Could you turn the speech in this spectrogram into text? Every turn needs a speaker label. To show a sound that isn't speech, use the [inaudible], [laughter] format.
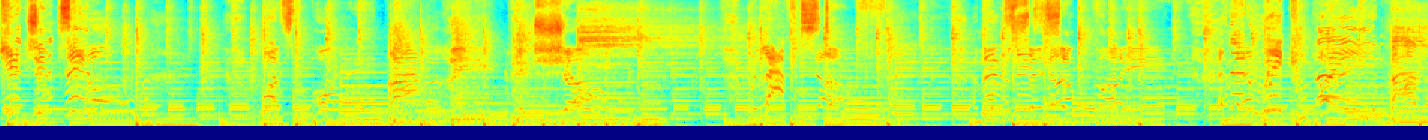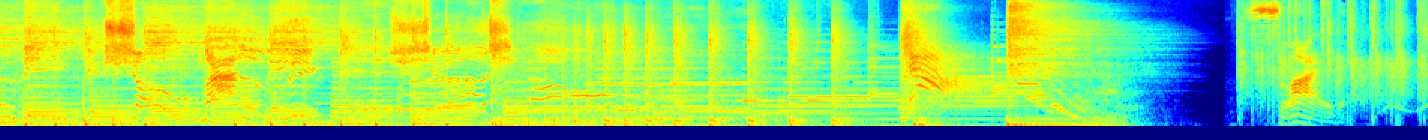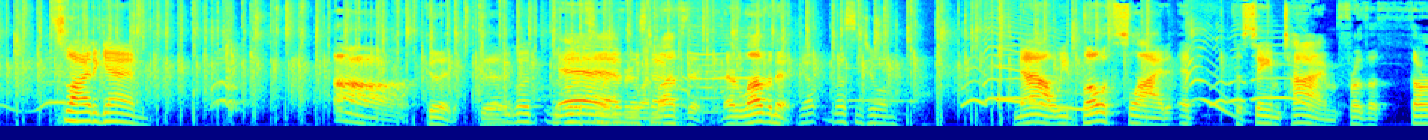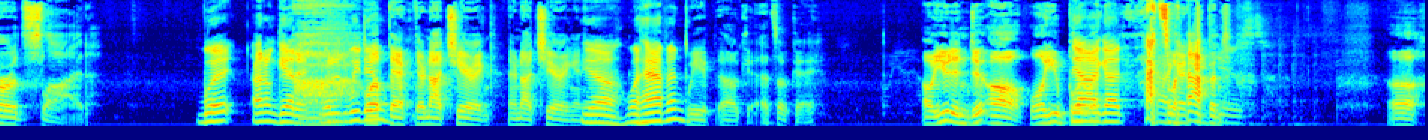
Speaker 1: kitchen table. What's the point? League picture show. We laugh at stuff, and then we say something funny, and then we complain. Picture show. Picture show. Yeah.
Speaker 2: Slide.
Speaker 3: Slide again.
Speaker 2: Ah, good,
Speaker 3: We
Speaker 2: good.
Speaker 3: both, we
Speaker 2: Yeah,
Speaker 3: both slid in
Speaker 2: everyone loves it. They're loving it.
Speaker 3: Yep, listen to him.
Speaker 2: Now we both slide at the same time for the third slide.
Speaker 3: What? I don't get it. What did we do?
Speaker 2: Well, they're they're not cheering. They're not cheering anymore.
Speaker 3: yeah, what happened?
Speaker 2: We okay. That's okay. Oh, you didn't do. Oh, well, you. Blew
Speaker 3: yeah,
Speaker 2: it.
Speaker 3: I got. [laughs]
Speaker 2: That's
Speaker 3: I
Speaker 2: what
Speaker 3: got
Speaker 2: happened.
Speaker 3: confused.
Speaker 2: Ugh.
